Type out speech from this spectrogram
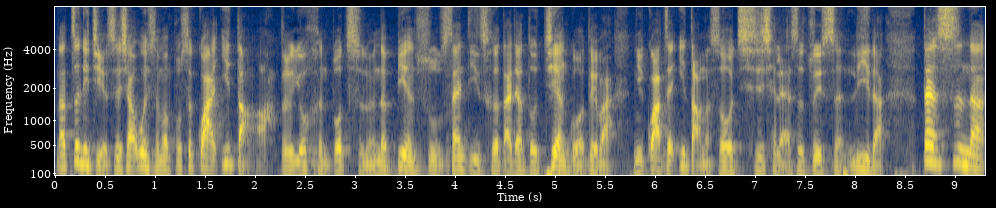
那这里解释一下为什么不是挂一档啊？这个有很多齿轮的变速山地车，大家都见过对吧？你挂在一档的时候骑起来是最省力的。但是呢，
